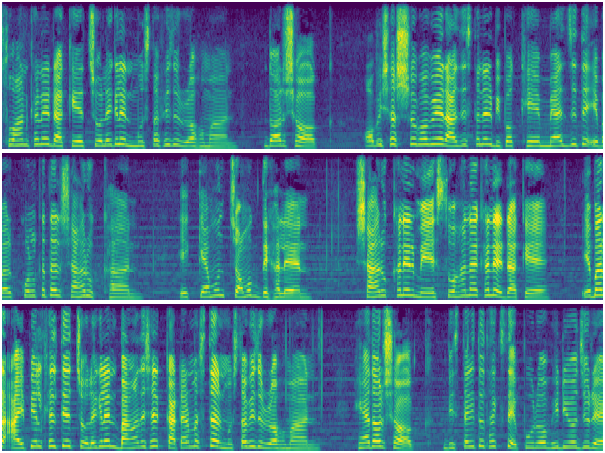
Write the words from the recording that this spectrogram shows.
সোহান খানের ডাকে চলে গেলেন মুস্তাফিজুর রহমান। দর্শক অবিশ্বাস্যভাবে রাজস্থানের বিপক্ষে ম্যাচ জিতে এবার কলকাতার শাহরুখ খান। এ কেমন চমক দেখালেন। শাহরুখ খানের মেয়ে সোহানা খানের ডাকে। এবার আইপিএল খেলতে চলে গেলেন বাংলাদেশের কাটার মাস্টার মুস্তাফিজুর রহমান। হ্যাঁ দর্শক বিস্তারিত থাকছে পুরো ভিডিও জুড়ে।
